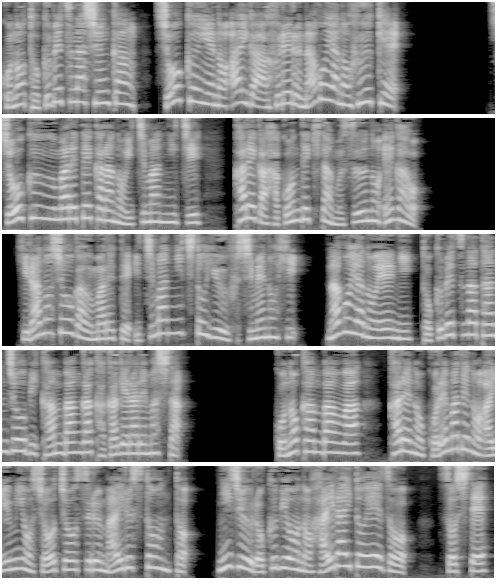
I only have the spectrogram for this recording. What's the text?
この特別な瞬間、翔くんへの愛が溢れる名古屋の風景。翔くん生まれてからの1万日、彼が運んできた無数の笑顔。平野翔が生まれて1万日という節目の日、名古屋の A に特別な誕生日看板が掲げられました。この看板は、彼のこれまでの歩みを象徴するマイルストーンと、26秒のハイライト映像、そして、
